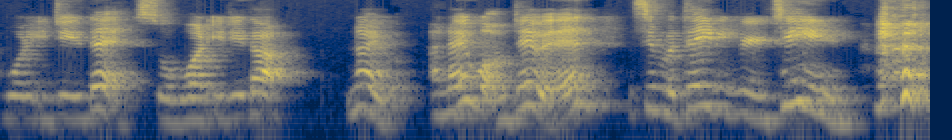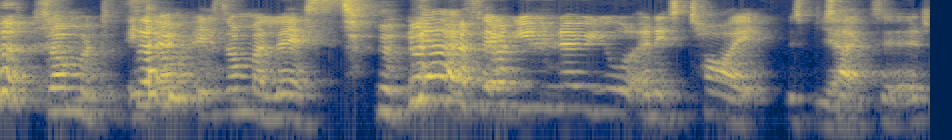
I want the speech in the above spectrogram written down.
why don't you do this or why don't you do that? no, I know what I'm doing. It's in my daily routine. It's on my, it's So- on- it's on my list. yeah, so you know you're and it's tight, it's Yeah. protected.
